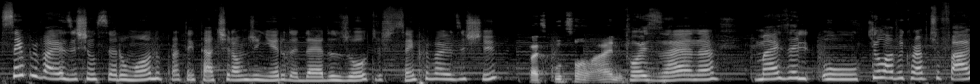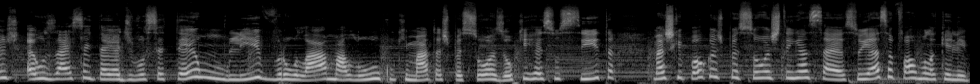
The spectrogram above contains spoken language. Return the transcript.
sempre vai existir um ser humano para tentar tirar um dinheiro da ideia dos outros, sempre vai existir. Faz curso online. Pois é, né? Mas ele, o que o Lovecraft faz é usar essa ideia de você ter um livro lá maluco que mata as pessoas ou que ressuscita, mas que poucas pessoas têm acesso. E essa fórmula que ele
